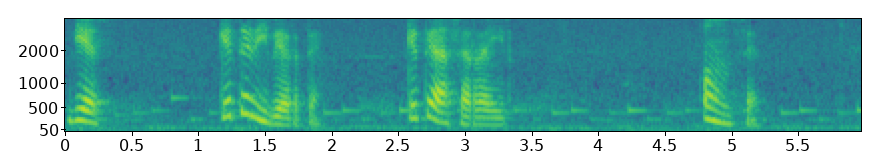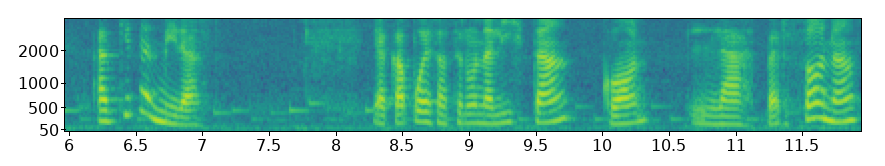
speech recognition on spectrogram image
10. ¿Qué te divierte? ¿Qué te hace reír? 11. ¿A quién admiras? Y acá puedes hacer una lista con las personas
